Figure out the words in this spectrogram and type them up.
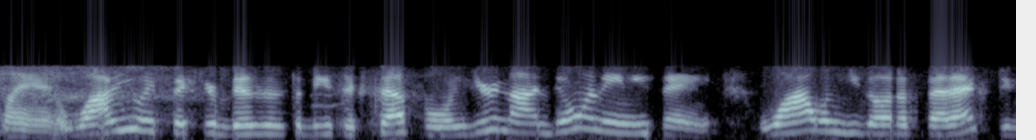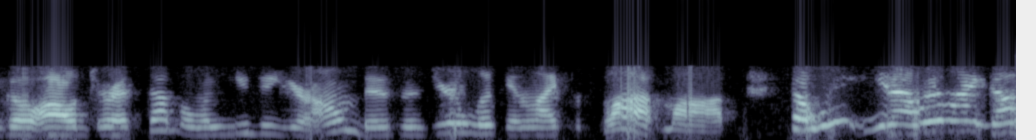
plan. Why do you expect your business to be successful when you're not doing anything? Why, when you go to FedEx, you go all dressed up, but when you do your own business, you're looking like the slob mob. So we, you know, we might go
